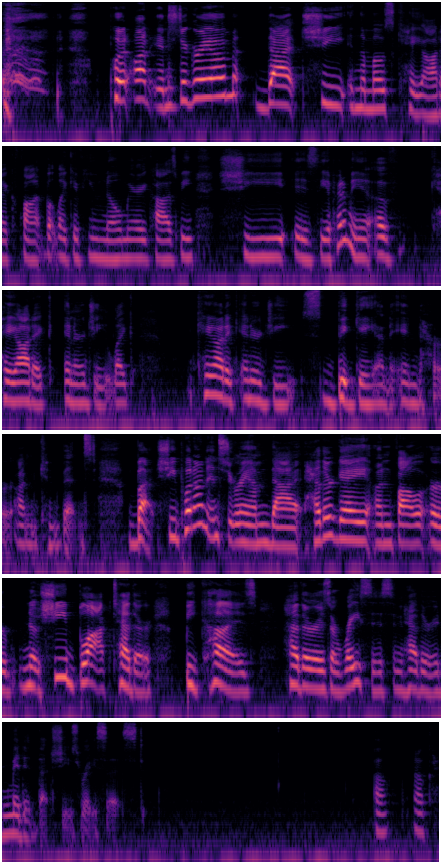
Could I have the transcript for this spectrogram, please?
put on Instagram that she, in the most chaotic font, but like if you know Mary Cosby, she is the epitome of chaotic energy. Like, chaotic energy began in her i'm convinced but she put on instagram that heather gay unfollow or no she blocked heather because Heather is a racist and Heather admitted that she's racist. Oh, okay.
